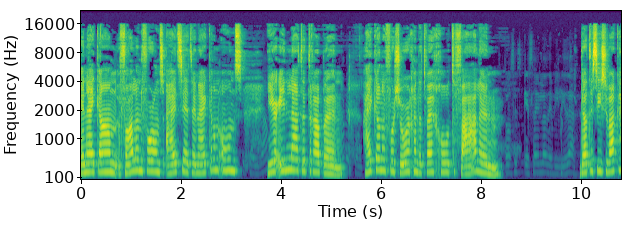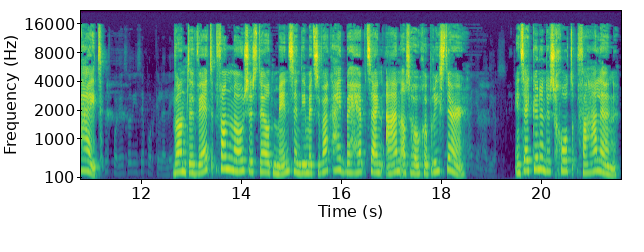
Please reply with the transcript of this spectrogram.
En hij kan vallen voor ons uitzetten en hij kan ons hierin laten trappen. Hij kan ervoor zorgen dat wij God falen. Dat is die zwakheid. Want de wet van Mozes stelt mensen die met zwakheid behept zijn aan als hoge priester. En zij kunnen dus God falen.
